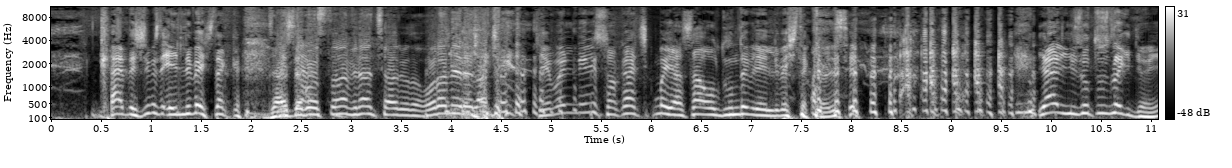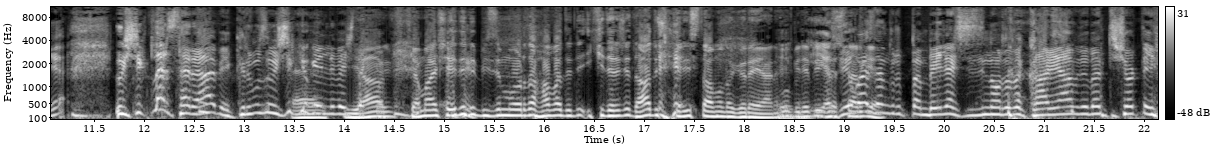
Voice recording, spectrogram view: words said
Kardeşimiz 55 dakika. Cadde Bostan'a filan çağırıyorlar. Ora nere lan? Kemal'in evi sokağa çıkma yasağı olduğunda bile 55 dakika öyle. Yani 130'la gidiyorsun ya. Işıklar sarı abi. Kırmızı ışık yok Evet. 55 dakika. Ya Kemal şey dedi bizim orada hava dedi 2 derece daha düşük dedi İstanbul'a göre yani. Bu bile bir Yazıyor gösterge. bazen gruptan beyler sizin orada da kar yağmıyor diyor ben tişörtleyim.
